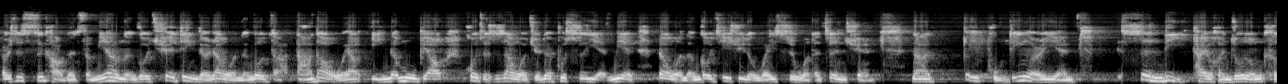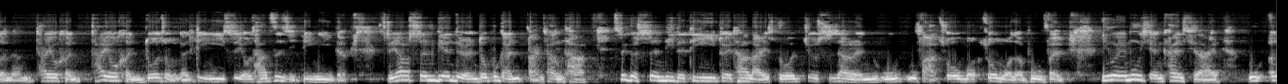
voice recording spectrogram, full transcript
而是思考的怎么样能够确定的让我能够达达到我要赢的目标，或者是让我绝对不失颜面，让我能够继续的维持我的政权。那对普丁而言，胜利，它有很多种可能，它有很，它有很多种的定义，是由他自己定义的。只要身边的人都不敢反抗他，这个胜利的定义对他来说，就是让人无无法捉摸捉摸的部分。因为目前看起来，俄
